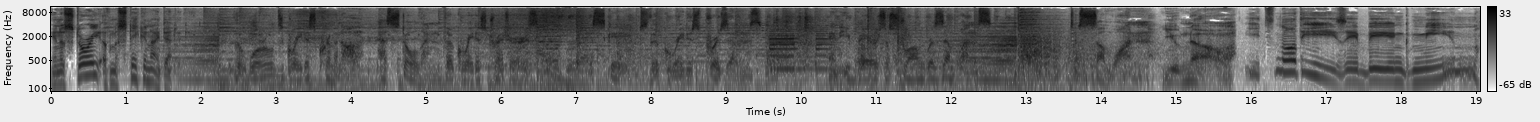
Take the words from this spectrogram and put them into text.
in a story of mistaken identity. The world's greatest criminal has stolen the greatest treasures, escaped the greatest prisons, and he bears a strong resemblance to someone you know. It's not easy being mean.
